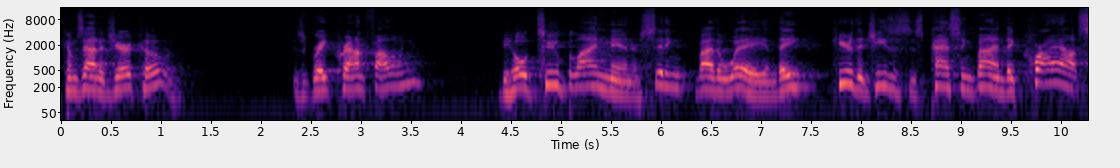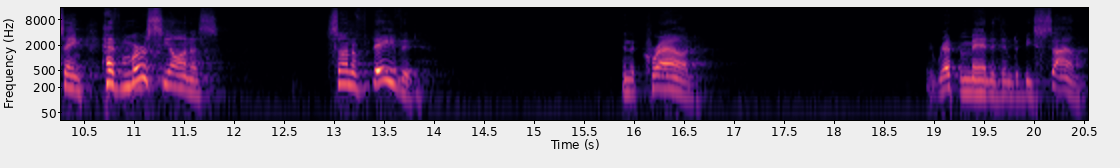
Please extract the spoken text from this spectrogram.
Comes out of Jericho, and there's a great crowd following him. Behold, two blind men are sitting by the way, and they hear that Jesus is passing by, and they cry out, saying, Have mercy on us, son of David. And the crowd, they reprimanded them to be silent.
